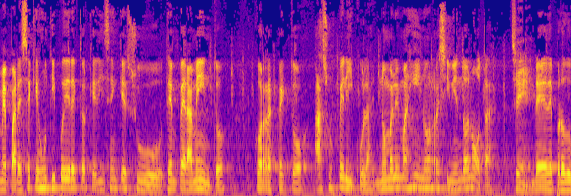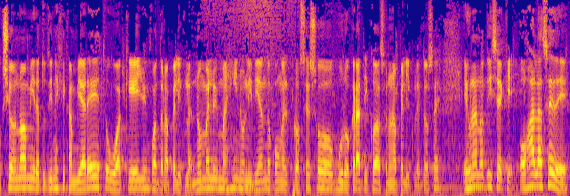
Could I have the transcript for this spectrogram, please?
me parece que es un tipo de director que dicen que su temperamento con respecto a sus películas, no me lo imagino recibiendo notas Sí. de, de producción, no, mira, tú tienes que cambiar esto o aquello en cuanto a la película. No me lo imagino lidiando con el proceso burocrático de hacer una película. Entonces, es una noticia que ojalá se dé,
